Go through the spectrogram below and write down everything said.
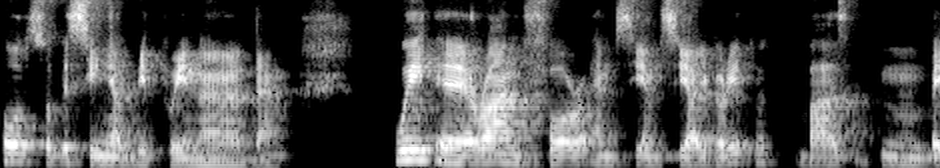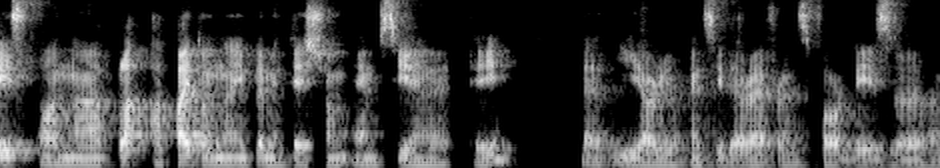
also the signal between uh, them. We uh, run four MCMC algorithm bas um, based on uh, a Python implementation emcee. Uh, here you can see the reference for this uh,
